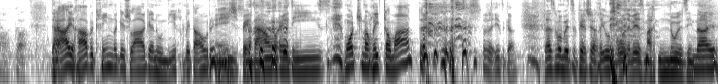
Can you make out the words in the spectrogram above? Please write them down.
Oh Gott. Ja, ich habe Kinder geschlagen und ich bedauere dies. Ich bedauere dies. Willst du noch ein Tomaten? das muss man jetzt vielleicht schon ein bisschen aufrollen, weil das macht null Sinn. Nein.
